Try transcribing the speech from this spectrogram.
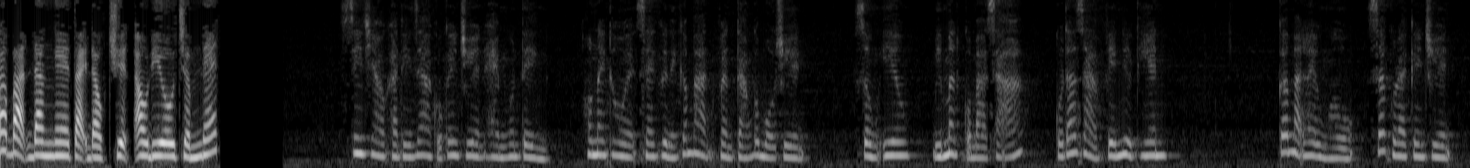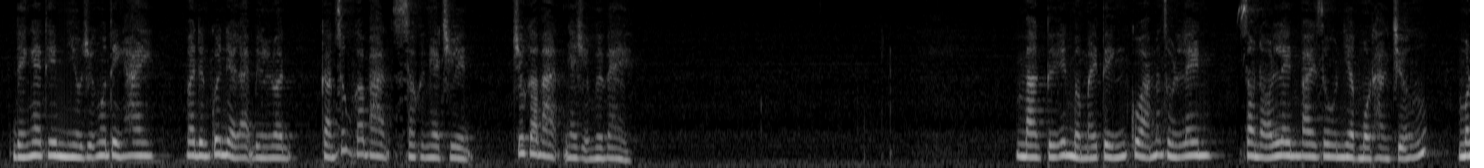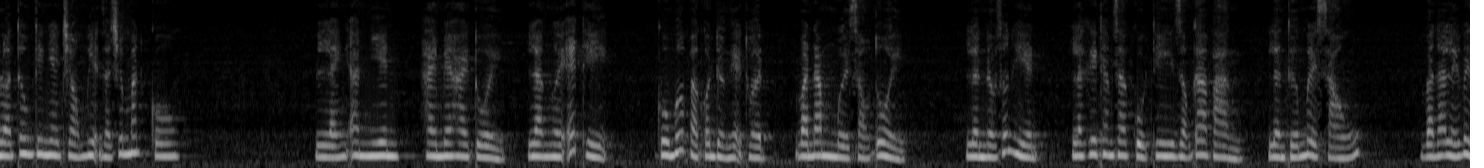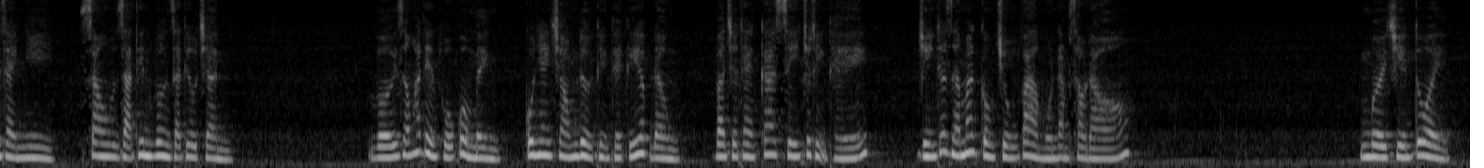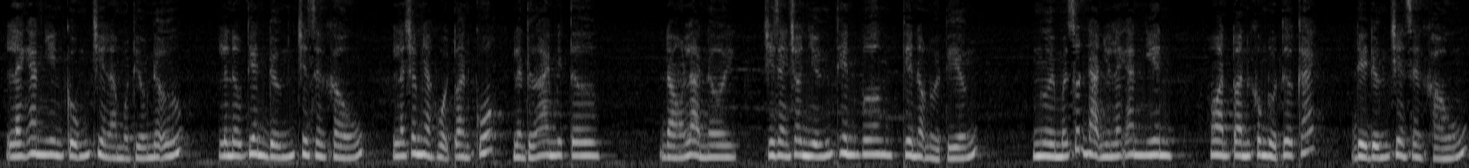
Các bạn đang nghe tại đọc truyện audio.net Xin chào khán thính giả của kênh truyện Hẻm Ngôn Tình. Hôm nay Thôi sẽ gửi đến các bạn phần 8 của bộ truyện Rồng yêu, bí mật của bà xã của tác giả Phiến Nhược Thiên. Các bạn hãy ủng hộ subscribe kênh truyện để nghe thêm nhiều chuyện ngôn tình hay và đừng quên để lại bình luận cảm xúc của các bạn sau khi nghe truyện. Chúc các bạn nghe chuyện vui vẻ. Mạc Tứ Yên mở máy tính của án dồn lên Sau đó lên vai dồn nhập một hàng chữ. Một loạt thông tin nhanh chóng hiện ra trước mắt cô. Lánh An Nhiên 22 tuổi, Là người ép thị. Cô bước vào con đường nghệ thuật Vào năm 16 tuổi. Lần đầu xuất hiện là khi tham gia cuộc thi giọng ca vàng, Lần thứ 16 Và đã lấy về giải nhì Sau Dạ Thiên Vương Dạ Tiêu Trần. Với giọng hát tiền phố của mình, Cô nhanh chóng được Thịnh Thế ký hợp đồng Và trở thành ca sĩ cho Thịnh Thế, Chính thức ra mắt công chúng vào một năm sau đó. 19 tuổi Lãnh An Nhiên cũng chỉ là một thiếu nữ. Lần đầu tiên đứng trên sân khấu Là trong nhạc hội toàn quốc lần thứ 24 Đó là nơi Chỉ dành cho những thiên vương, thiên hậu nổi tiếng Người mới xuất đạo như Lãnh An Nhiên Hoàn toàn không đủ tư cách Để đứng trên sân khấu.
